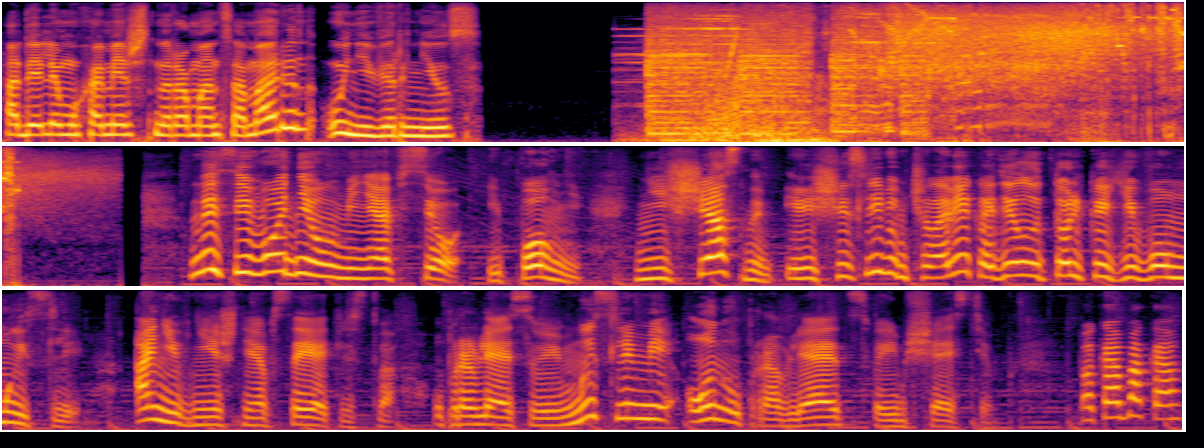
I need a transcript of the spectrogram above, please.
Аделя Мухаммедшина, Роман Самарин, Универ News. На сегодня у меня все. И помни, несчастным или счастливым человека делают только его мысли, а не внешние обстоятельства. Управляя своими мыслями, он управляет своим счастьем. Пока-пока!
